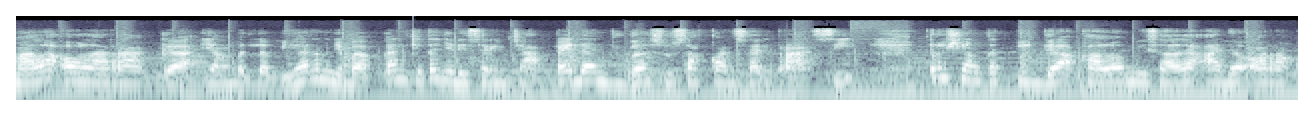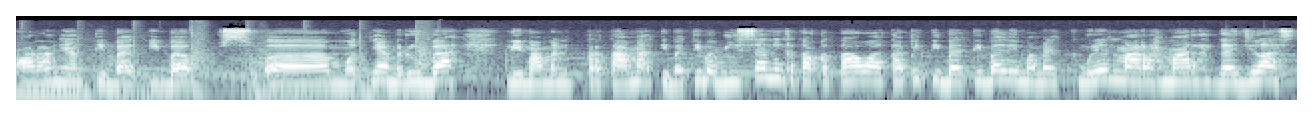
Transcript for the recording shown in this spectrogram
malah olahraga yang berlebihan menyebabkan kita jadi sering capek dan juga susah konsentrasi. Terus yang ketiga, kalau misalnya ada orang-orang yang tiba-tiba uh, moodnya berubah 5 menit pertama tiba-tiba bisa nih ketawa-ketawa tapi tiba-tiba 5 menit kemudian marah-marah gak jelas.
